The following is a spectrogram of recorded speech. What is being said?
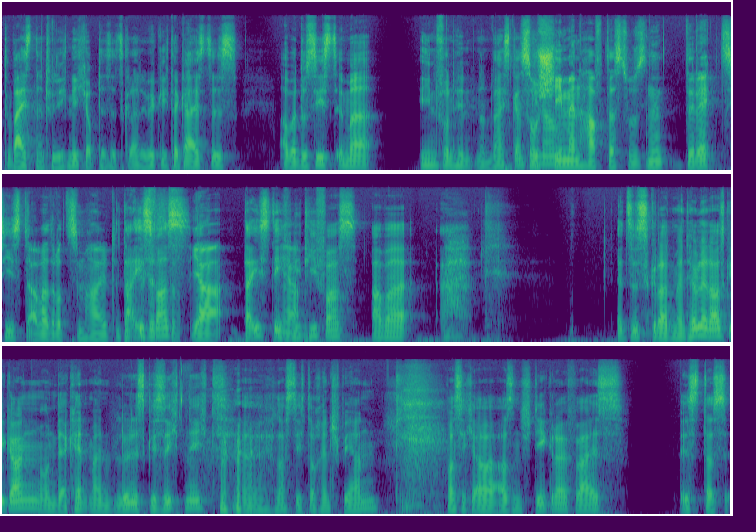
du weißt natürlich nicht, ob das jetzt gerade wirklich der Geist ist, aber du siehst immer ihn von hinten und weißt ganz So genau, schemenhaft, dass du es nicht direkt siehst, aber trotzdem halt. Da ist jetzt- was. Ja, da ist definitiv was, aber ah, jetzt ist gerade mein Tablet ausgegangen und er kennt mein blödes Gesicht nicht. äh, lass dich doch entsperren. Was ich aber aus dem Stegreif weiß, ist, dass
